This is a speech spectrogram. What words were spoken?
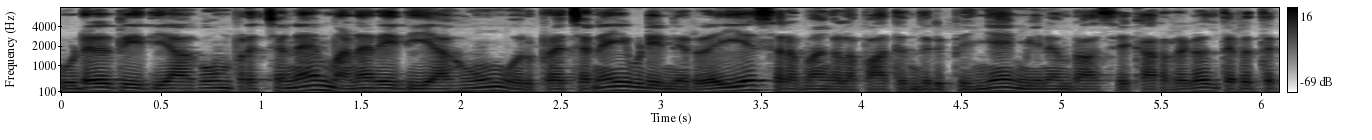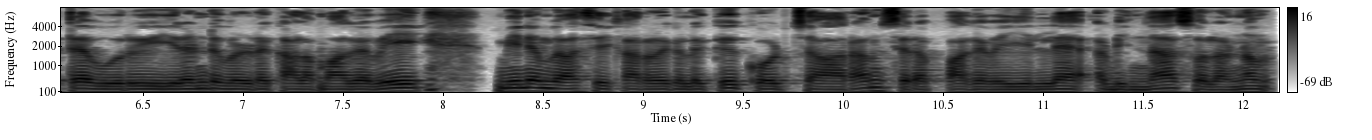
உடல் ரீதியாகவும் பிரச்சனை மன ரீதியாகவும் ஒரு பிரச்சனை. இப்படி நிறைய சிரமங்களை பார்த்துருந்துருப்பீங்க. மீனம் ராசிக்காரர்கள் திட்டத்தட்ட ஒரு இரண்டு வருட காலமாகவே மீனம் ராசிக்காரர்களுக்கு கோட்சாரம் சிறப்பாகவே இல்லை அப்படின்னு தான் சொல்லணும்.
